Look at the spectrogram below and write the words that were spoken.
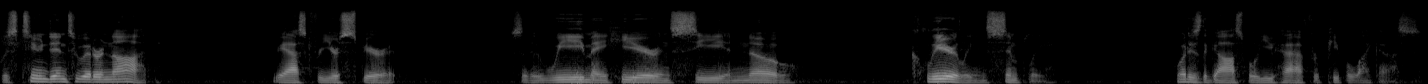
was tuned into it or not. We ask for your Spirit so that we may hear and see and know clearly and simply what is the gospel you have for people like us.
